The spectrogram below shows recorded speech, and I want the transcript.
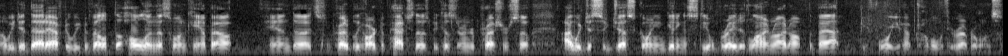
Uh, we did that after we developed a hole in this one camp out and uh, it's incredibly hard to patch those because they're under pressure. So I would just suggest going and getting a steel braided line right off the bat before you have trouble with your rubber ones.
